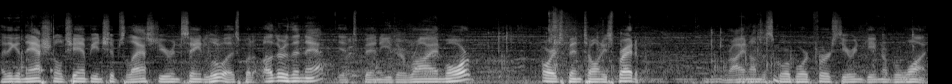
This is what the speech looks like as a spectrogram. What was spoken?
I think, in national championships last year in St. Louis. But other than that, it's been either Ryan Moore or it's been Tony Spredeman. Ryan on the scoreboard first here in game number one.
